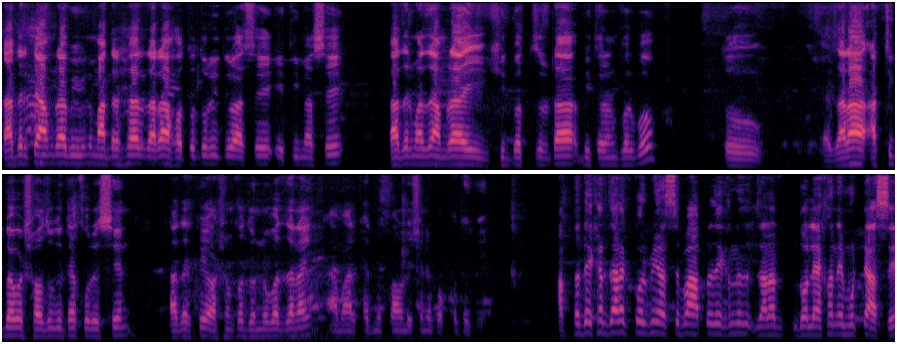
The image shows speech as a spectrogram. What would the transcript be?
তাদেরকে আমরা বিভিন্ন মাদ্রাসার যারা হতদরিদ্র আছে এতিম আছে তাদের মাঝে আমরা এই শীতবস্ত্রটা বিতরণ করব। তো যারা আর্থিকভাবে সহযোগিতা করেছেন তাদেরকে অসংখ্য ধন্যবাদ জানাই আমার খাদমত ফাউন্ডেশনের পক্ষ থেকে। আপনাদের এখানে যারা কর্মী আছে বা আপনাদের এখানে যারা দলে এখন এই মুহূর্তে আছে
